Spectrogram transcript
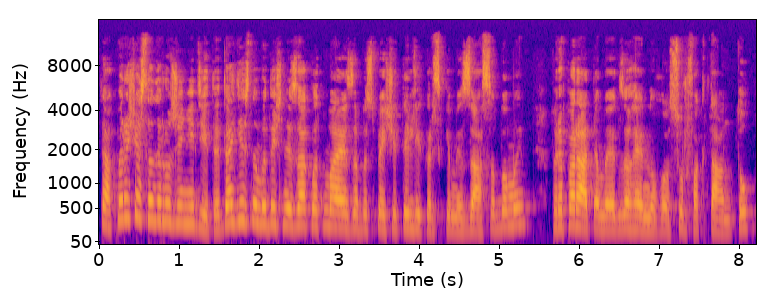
Так, перечасно народжені діти. Да, дійсно, медичний заклад має забезпечити лікарськими засобами, препаратами екзогенного сурфактанту,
